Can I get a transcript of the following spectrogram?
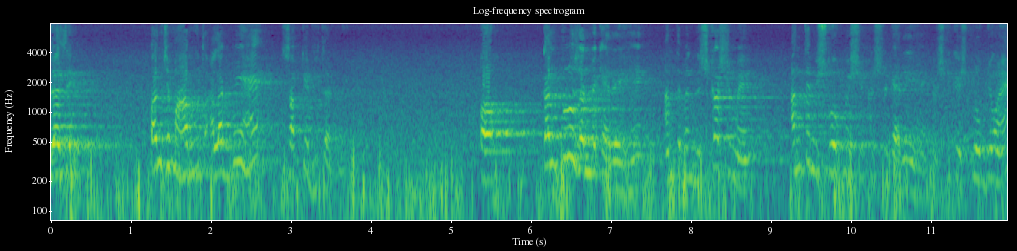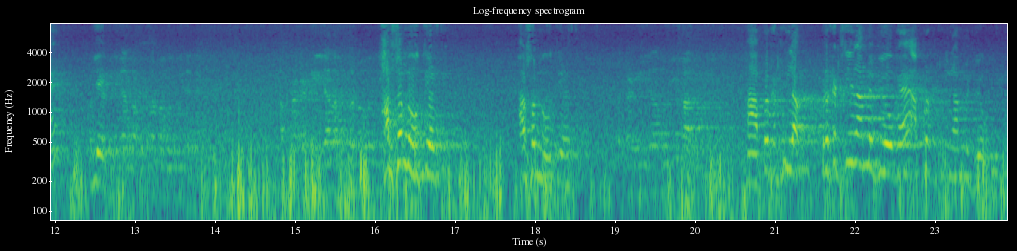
जैसे पंच महाभूत अलग भी हैं, सबके भीतर भी और कंक्लूजन में कह रहे हैं अंत में निष्कर्ष में अंतिम श्लोक में श्री कृष्ण कह रहे हैं। कृष्ण के श्लोक जो हैं, ये। हर सब में होती रहती हर सब में होती रहती हाँ प्रकट लीला। प्रकट लीला में वियोग है, अप्रकट लीला में वियोग नहीं।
